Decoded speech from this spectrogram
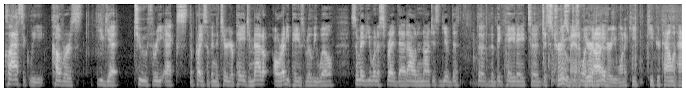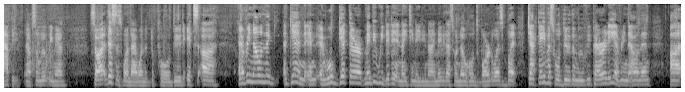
classically, covers you get two, three x the price of an interior page, and Mad already pays really well. So maybe you want to spread that out and not just give the the, the big payday to just It's true, just, man. just if you're an editor, you want to keep keep your talent happy. Absolutely, man. So uh, this is one that I wanted to pull, dude. It's uh every now and ag- again, and and we'll get there. Maybe we did it in 1989. Maybe that's when No Holds Barred was. But Jack Davis will do the movie parody every now and then. Uh,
